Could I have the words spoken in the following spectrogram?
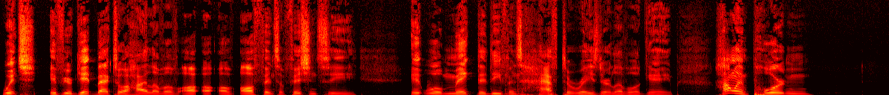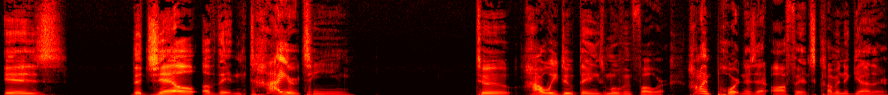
which if you get back to a high level of, of offense efficiency – it will make the defense have to raise their level of game. How important is the gel of the entire team to how we do things moving forward? How important is that offense coming together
